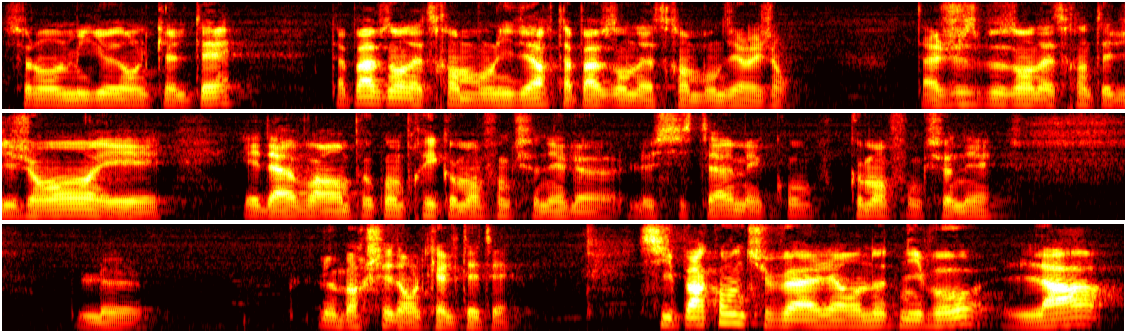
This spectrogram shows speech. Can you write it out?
selon le milieu dans lequel tu es, tu n'as pas besoin d'être un bon leader, tu n'as pas besoin d'être un bon dirigeant. Tu as juste besoin d'être intelligent et, d'avoir un peu compris comment fonctionnait le système et comment fonctionnait le, le marché dans lequel tu étais. Si par contre tu veux aller à un autre niveau, là,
